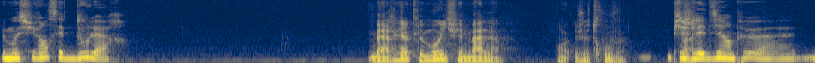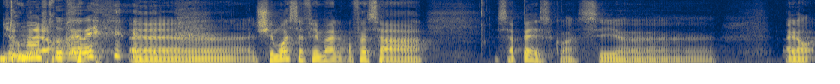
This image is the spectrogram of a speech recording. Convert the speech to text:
Le mot suivant, c'est douleur. Ben, rien que le mot, il fait mal, je trouve. Puis je l'ai dit un peu euh, durement, je trouve. Euh, chez moi, ça fait mal. Enfin, ça, ça pèse, quoi. C'est. Euh, alors,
